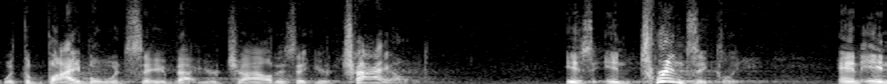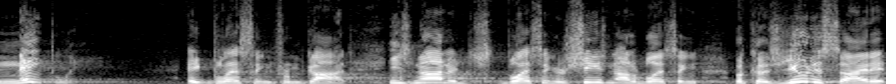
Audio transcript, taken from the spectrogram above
What the Bible would say about your child is that your child is intrinsically and innately a blessing from God. He's not a blessing or she's not a blessing because you decide it.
